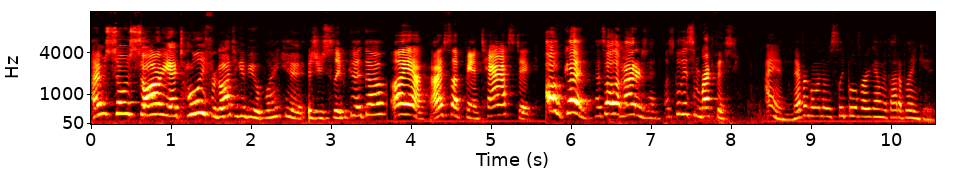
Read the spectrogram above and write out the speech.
I'm so sorry. I totally forgot to give you a blanket. Did you sleep good, though? Oh yeah, I slept fantastic. Oh, good. That's all that matters then. Let's go get some breakfast. I am never going to a sleepover again without a blanket.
